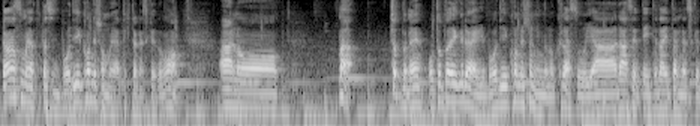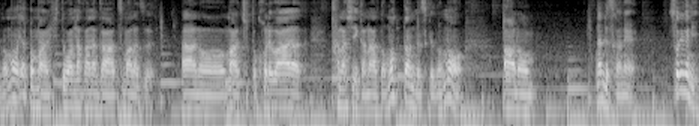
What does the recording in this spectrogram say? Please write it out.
ダンスもやってたしボディーコンディションもやってきたんですけどもあのまあちょっとね一昨日ぐらいにボディーコンディショニングのクラスをやらせていただいたんですけどもやっぱまあ人はなかなか集まらずあのまあちょっとこれは悲しいかなと思ったんですけどもあの何ですかねそういうふうに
